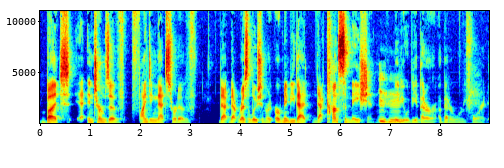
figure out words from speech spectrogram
but in terms of finding that sort of that that resolution or, or maybe that that consummation maybe would be a better a better word for it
